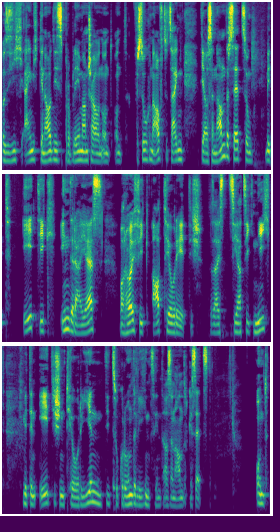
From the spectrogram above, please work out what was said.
wo sie sich eigentlich genau dieses Problem anschauen und, und versuchen aufzuzeigen, die Auseinandersetzung mit Ethik in der IS war häufig atheoretisch. Das heißt, sie hat sich nicht mit den ethischen Theorien, die zugrunde liegend sind, auseinandergesetzt. Und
